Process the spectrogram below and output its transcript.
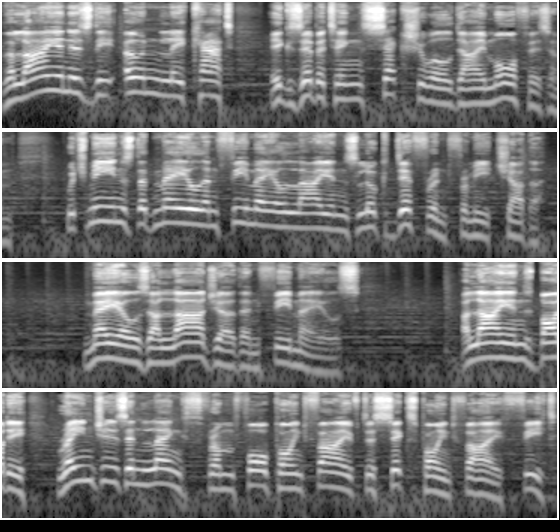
The lion is the only cat exhibiting sexual dimorphism, which means that male and female lions look different from each other. Males are larger than females. A lion's body ranges in length from 4.5 to 6.5 feet,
